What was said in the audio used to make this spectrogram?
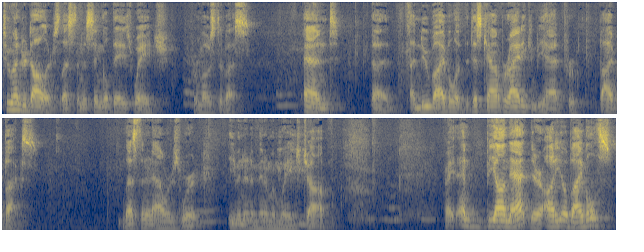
$200, less than a single day's wage for most of us. And uh, a new Bible of the discount variety can be had for five bucks, less than an hour's work, even at a minimum wage job. Right, and beyond that, there are audio Bibles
